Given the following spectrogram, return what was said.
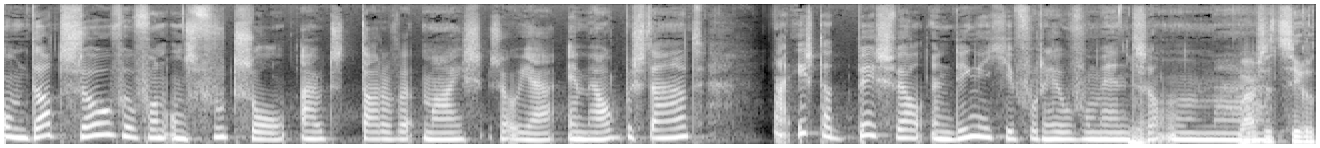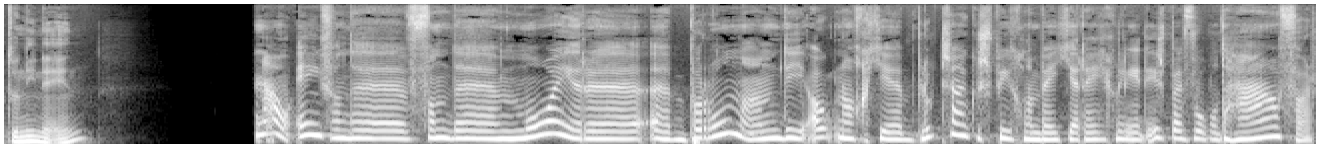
omdat zoveel van ons voedsel uit tarwe, mais, soja en melk bestaat, nou, is dat best wel een dingetje voor heel veel mensen. Ja. Om, uh, Waar zit serotonine in? Nou, een van de, van de mooiere uh, bronnen die ook nog je bloedsuikerspiegel een beetje reguleert, is bijvoorbeeld haver.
